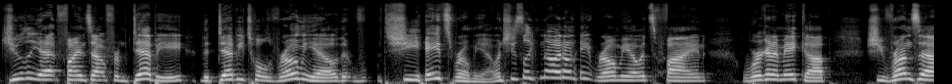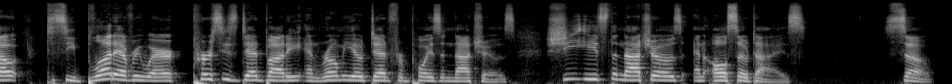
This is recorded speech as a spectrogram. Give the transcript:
Juliet finds out from Debbie that Debbie told Romeo that she hates Romeo. And she's like, No, I don't hate Romeo. It's fine. We're going to make up. She runs out to see blood everywhere, Percy's dead body, and Romeo dead from poisoned nachos. She eats the nachos and also dies. So,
